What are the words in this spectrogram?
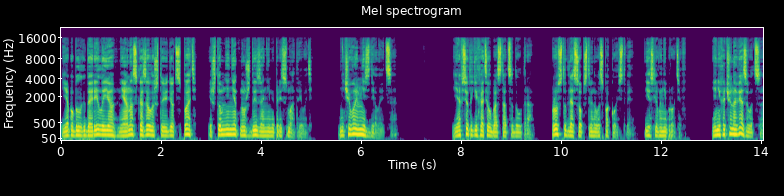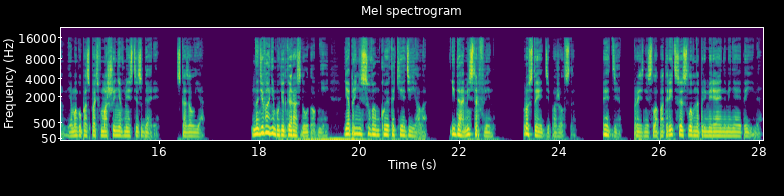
Я поблагодарил ее, и она сказала, что идет спать и что мне нет нужды за ними присматривать. Ничего им не сделается. Я все таки хотел бы остаться до утра, просто для собственного спокойствия, если вы не против. Я не хочу навязываться, я могу поспать в машине вместе с Гарри, сказал я. На диване будет гораздо удобней. Я принесу вам кое-какие одеяла. И да, мистер Флинн. Просто Эдди, пожалуйста. Эдди, произнесла Патриция, словно примеряя на меня это имя.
